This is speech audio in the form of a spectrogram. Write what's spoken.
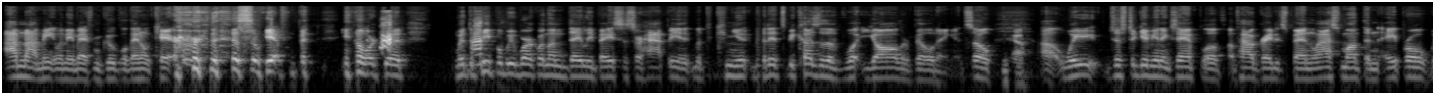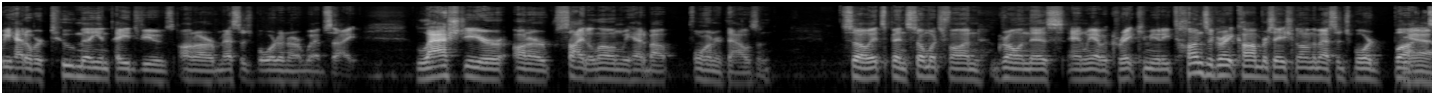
I'm not meeting with anybody from Google. They don't care. so we have been, you know, we're good. With the people we work with on a daily basis are happy with the community, but it's because of the, what y'all are building. And so Yeah. uh, we just to give you an example of, of how great it's been last month in April, we had over 2 million page views on our message board and our website. Last year on our site alone, we had about 400,000. So it's been so much fun growing this, and we have a great community, tons of great conversation on the message board. But Yeah.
